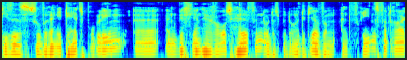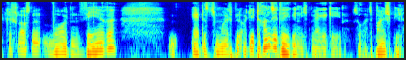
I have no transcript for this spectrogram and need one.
dieses Souveränitätsproblem äh, ein bisschen heraushelfen. Und das bedeutet ja, wenn ein Friedensvertrag geschlossen worden wäre, hätte es zum Beispiel auch die Transitwege nicht mehr gegeben. So als Beispiel.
